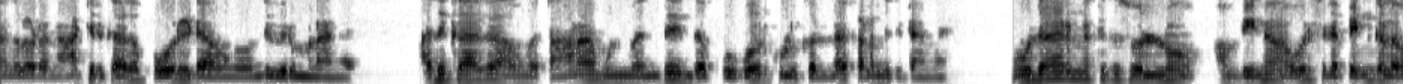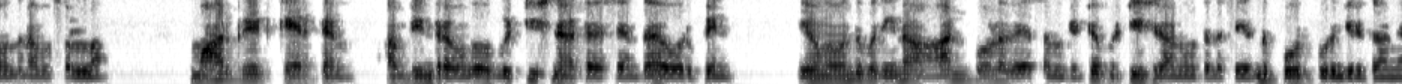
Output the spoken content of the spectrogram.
தங்களோட நாட்டிற்காக போரிட அவங்க வந்து விரும்பினாங்க. அதுக்காக அவங்க தானா முன் வந்து இந்த போர்க்குழுக்கள்ல கலந்துக்கிட்டாங்க. உதாரணத்துக்கு சொல்லணும் அப்படின்னா ஒரு சில பெண்களை வந்து நம்ம சொல்லலாம். மார்க்ரெட் கேர்டன் அப்படின்றவங்க பிரிட்டிஷ் நாட்டை சேர்ந்த ஒரு பெண். இவங்க வந்து பாத்தீங்கன்னா ஆண் போல வேஷம் விட்டுட்டு பிரிட்டிஷ் ராணுவத்துல சேர்ந்து போர் புரிஞ்சிருக்காங்க.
